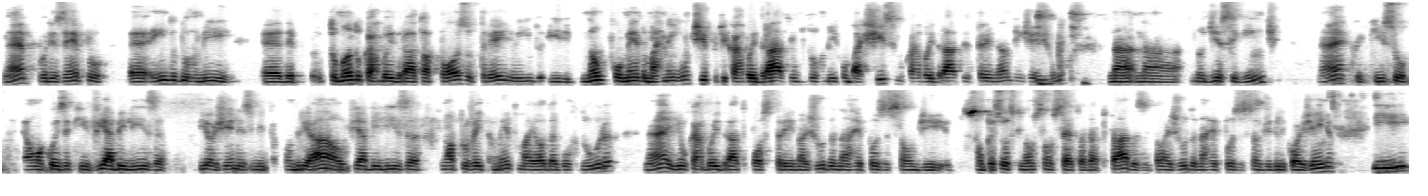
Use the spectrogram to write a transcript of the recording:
né? Por exemplo, é, indo dormir é, de, tomando carboidrato após o treino indo, e não comendo mais nenhum tipo de carboidrato, indo dormir com baixíssimo carboidrato e treinando em jejum na, na no dia seguinte, né? Que isso é uma coisa que viabiliza biogênese mitocondrial, viabiliza um aproveitamento maior da gordura, né? E o carboidrato pós-treino ajuda na reposição de. São pessoas que não são adaptadas, então ajuda na reposição de glicogênio e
